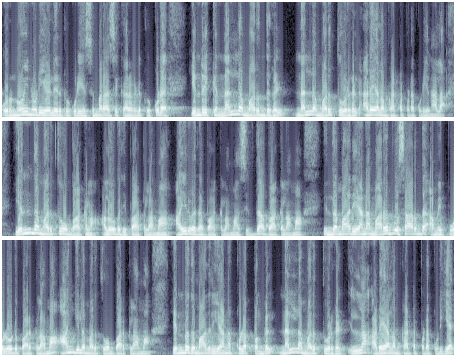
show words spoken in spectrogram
ஒரு நோய் நொடிகள் இருக்கக்கூடிய சிம்மராசிக்காரர்களுக்கு கூட இன்றைக்கு நல்ல மருந்துகள் நல்ல மருத்துவர்கள் அடையாளம் காட்டப்படக்கூடிய நாளா. எந்த மருத்துவம் பார்க்கலாம்? அலோபதி பார்க்கலாமா? ஆயுர்வேதா பார்க்கலாமா? சித்தா பார்க்கலாமா? இந்த மாதிரியான மரபு சார்ந்த அமைப்புகளோடு பார்க்கலாமா? ஆங்கில மருத்துவம் பார்க்கலாமா? என்பது மாதிரியான குழப்பங்கள் நல்ல மருத்துவர்கள் எல்லாம் அடையாளம் காட்டப்படக்கூடிய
